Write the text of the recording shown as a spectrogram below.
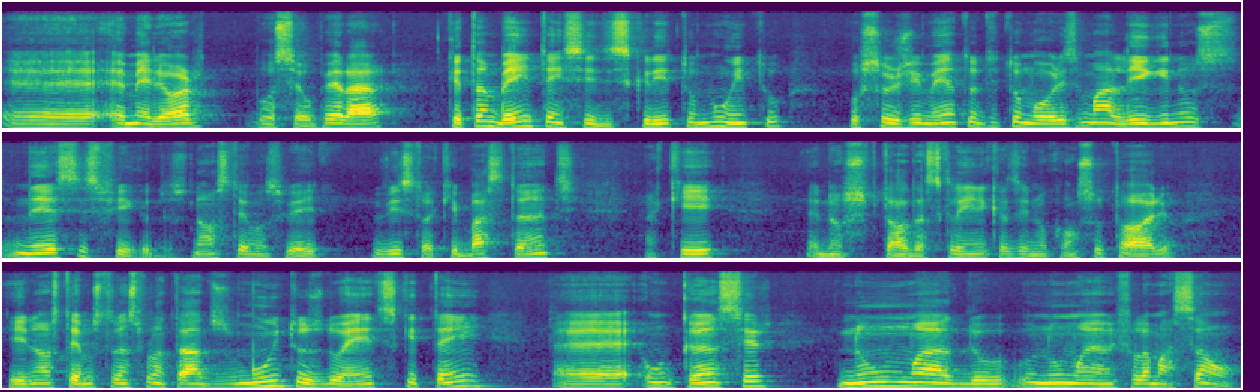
é, é melhor você operar, porque também tem se descrito muito o surgimento de tumores malignos nesses fígados. Nós temos visto aqui bastante, aqui no Hospital das Clínicas e no consultório, e nós temos transplantados muitos doentes que têm é, um câncer numa, do, numa inflamação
